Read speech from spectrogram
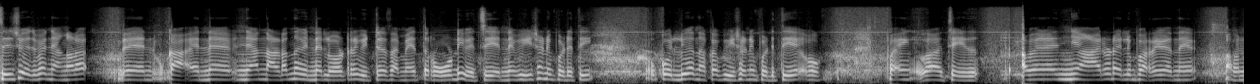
തിരിച്ചു ചോദിച്ചപ്പോൾ ഞങ്ങളെ ഏഹ്, എന്നെ ഞാൻ നടന്നു പിന്നെ ലോട്ടറി വിറ്റ സമയത്ത് റോഡിൽ വെച്ച് എന്നെ ഭീഷണിപ്പെടുത്തി കൊല്ലുക എന്നൊക്കെ ഭീഷണിപ്പെടുത്തി ചെയ്ത്. അവൻ ഇനി ആരോടെല്ലാം പറയുമെന്നേ അവൻ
